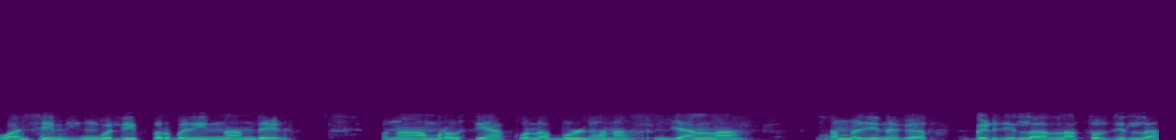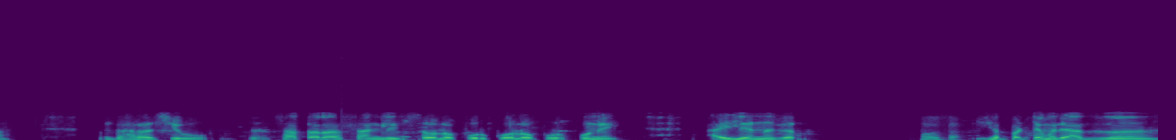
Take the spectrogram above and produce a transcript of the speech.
वाशिम हिंगोली परभणी नांदेड पुन्हा अमरावती अकोला बुलढाणा जालना संभाजीनगर बीड जिल्हा लातूर जिल्हा धाराशिव सातारा सांगली सोलापूर कोल्हापूर पुणे अहिल्यानगर. हो सर. ह्या पट्ट्यामध्ये आज अं,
